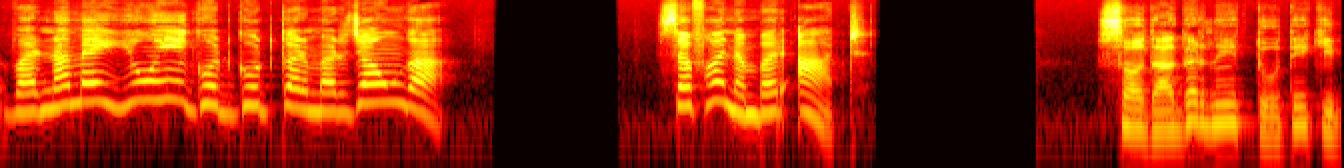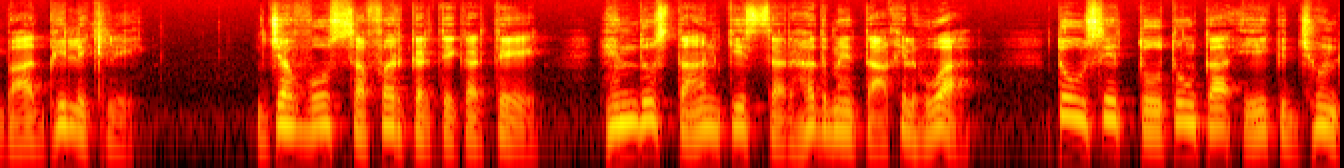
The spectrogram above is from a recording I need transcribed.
वरना मैं यूँ ही घुट घुट कर मर जाऊँगा। सफ़ा नंबर आठ। सौदागर ने तोते की बात भी लिख ली। जब वो सफ़र करते करते हिंदुस्तान की सरहद में दाखिल हुआ तो उसे तोतों का एक झुंड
